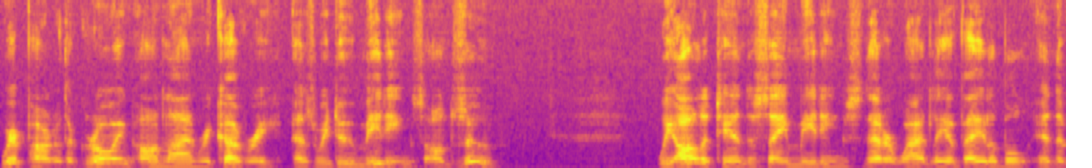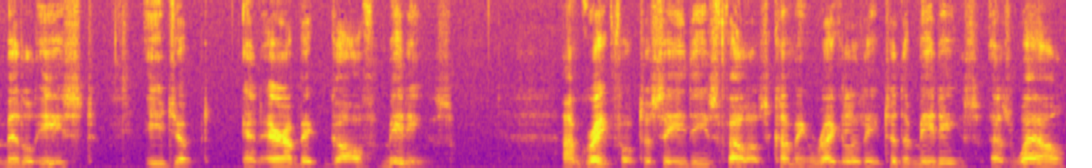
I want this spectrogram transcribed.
We're part of the growing online recovery as we do meetings on Zoom. We all attend the same meetings that are widely available in the Middle East, Egypt, and Arabic Gulf meetings. I'm grateful to see these fellows coming regularly to the meetings as well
